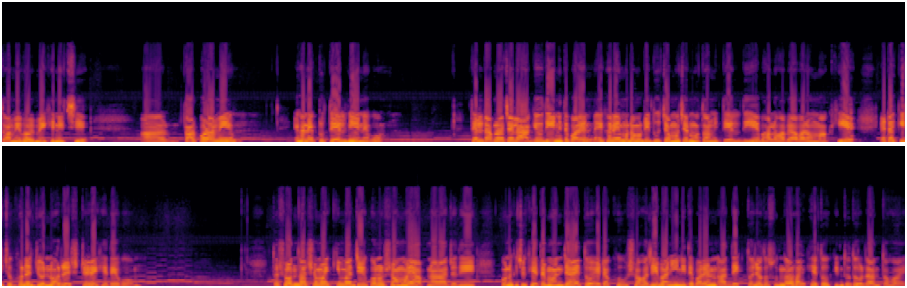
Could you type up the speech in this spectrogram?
তো আমি এভাবে মেখে নিচ্ছি। আর তারপর আমি এখানে একটু তেল নিয়ে নেব। তেলটা আপনারা চাইলে আগেও দিয়ে নিতে পারেন। এখানে মোটামুটি দু চামচের মতো আমি তেল দিয়ে ভালোভাবে আবার মাখিয়ে এটা কিছুক্ষণের জন্য রেস্টে রেখে দেবো। তো সন্ধ্যার সময় কিংবা যে কোনো সময় আপনারা যদি কোনো কিছু খেতে মন যায়, তো এটা খুব সহজেই বানিয়ে নিতে পারেন। আর দেখতেও যত সুন্দর হয়, খেতেও কিন্তু দুর্দান্ত হয়।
